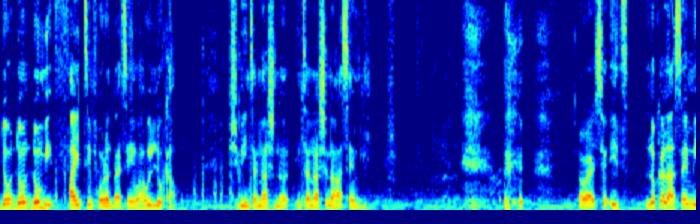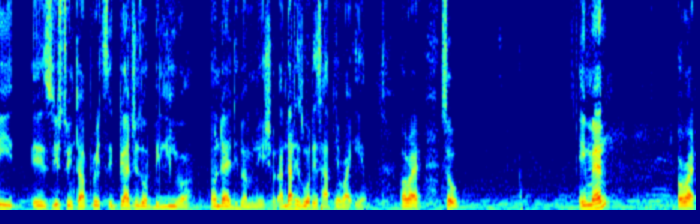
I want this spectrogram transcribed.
don't don't don't be fighting for us by saying why are we local? We should be international international assembly. All right, so it's local assembly is used to interpret the gatherings of believer under a denomination, and that is what is happening right here. All right, so amen. All right,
